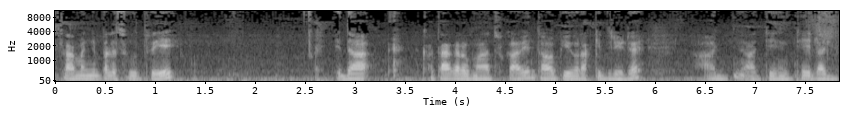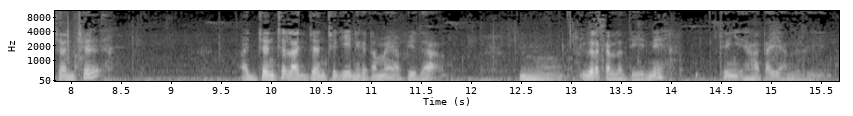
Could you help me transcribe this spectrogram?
සාමාන්‍ය ඵල සූත්‍රයේ එදා කතා කරපු මාතෘකාවෙන් තව පියවරක් ඉදිරියට අත්‍යන්තේ ලැජ්ජංච අජ්ජංච ලැජ්ජංච කියන එක තමයි අපි එදා ඉවර කරලා තියෙන්නේ. ඉතින් එහාටයි යන්න තියෙන්නේ.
